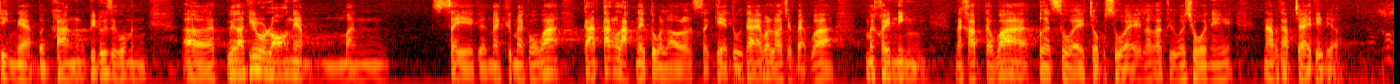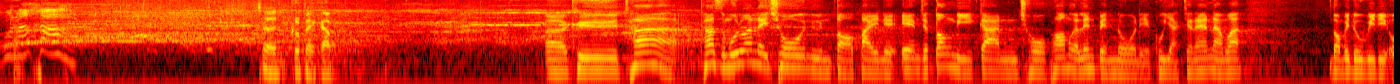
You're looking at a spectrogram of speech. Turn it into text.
จริงเนี่ยบางครั้งพี่รู้สึกว่ามันเอ่อเวลาที่เราร้องเนี่ยมันเซเกินไปคือหมายความว่าการตั้งหลักในตัวเราสังเกตดูได้ว่าเราจะแบบว่าไม่ค่อยนิ่งนะครับ แต่ว่าเปิดสวยจบสวย แล้วก็ถือว่าโชว์นี้น่าประทับใจทีเดียว ขอบคุณนะคะเชิญครูเป็ดครับ เอ่อคือถ้าถ้าสมมุติว่าในโชว์อื่นต่อไปเนี่ยเอมจะต้องมีการโชว์พร้อมกับเล่นเป็นโนเนี่ยครูอยากจะแนะนำว่าลองไปดูวิดีโอ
